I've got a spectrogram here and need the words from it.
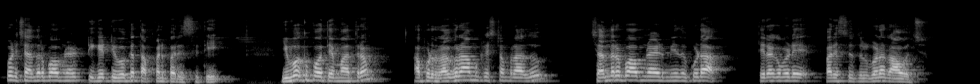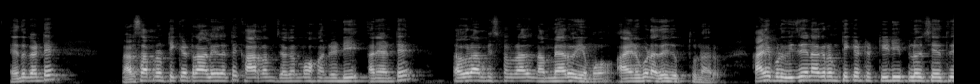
ఇప్పుడు చంద్రబాబు నాయుడు టికెట్ ఇవ్వక తప్పని పరిస్థితి. ఇవ్వకపోతే మాత్రం అప్పుడు రఘురామకృష్ణరాజు చంద్రబాబు నాయుడు మీద కూడా తిరగబడే పరిస్థితులు కూడా రావచ్చు. ఎందుకంటే నరసాపురం టికెట్ రాలేదంటే కారణం జగన్మోహన్ రెడ్డి అని అంటే రఘురామకృష్ణరాజు నమ్మారో ఏమో ఆయన కూడా అదే చెప్తున్నారు. కానీ ఇప్పుడు విజయనగరం టికెట్ టీడీపీలో చేతి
